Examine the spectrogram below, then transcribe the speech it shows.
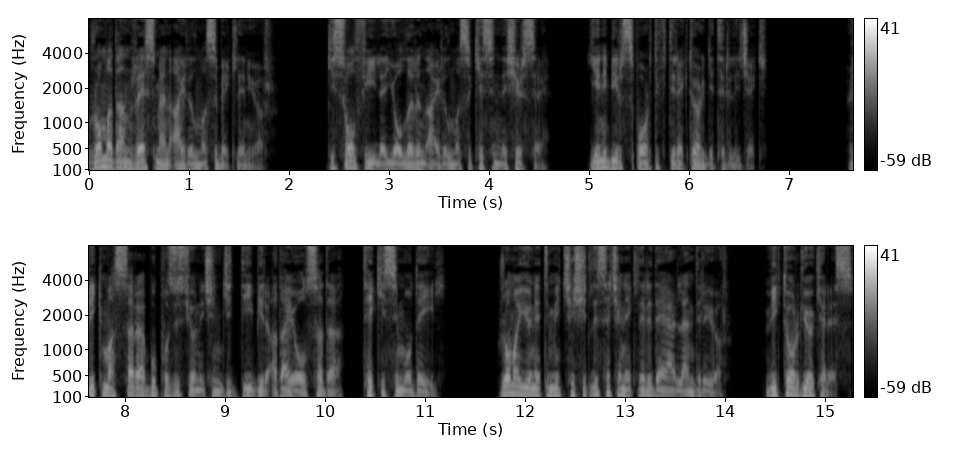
Roma'dan resmen ayrılması bekleniyor. Gisolfi ile yolların ayrılması kesinleşirse, yeni bir sportif direktör getirilecek. Rick Massara bu pozisyon için ciddi bir aday olsa da tek isim o değil. Roma yönetimi çeşitli seçenekleri değerlendiriyor. Victor Gyökeres,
